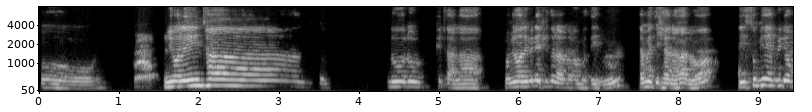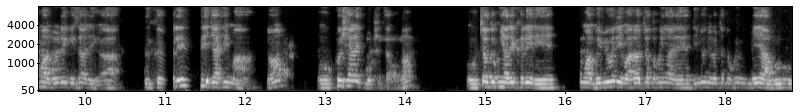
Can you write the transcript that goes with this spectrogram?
ဟိုညှော်လင်းထားလို့လို့ဖြစ်တာလားမမျော်လင့်မနဲ့ဖြစ်သွားတာတော့မသိဘူးဒါပေမဲ့တခြားတာကတော့ ဒီဆုံးဖြတ်ပြီးတော့မှလွယ်တဲ့ကိစ္စတွေကဒီကလေးတွေကြားထဲမှာနော်ဟိုခွေးချလိုက်လို့ဖြစ်တာပေါ့နော်ဟိုကြောက်တုံးရလေးကလေးတွေဥပမာဘယ်မျိုးနေမှာတော့ကြောက်တုံးရတယ်ဒီမျိုးနေမှာကြောက်တုံးမရဘူး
